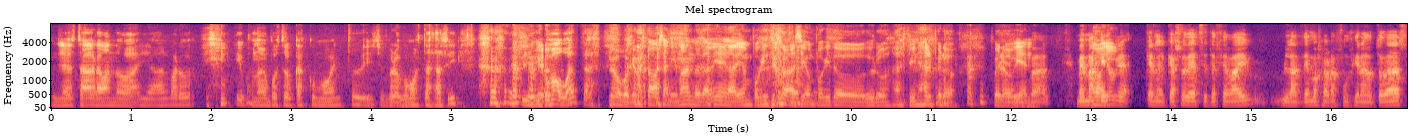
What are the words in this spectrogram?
yo estaba grabando ahí a Álvaro y, y cuando me he puesto el casco un momento he dicho, pero ¿cómo estás así? y ¿cómo aguantas? No, porque me estabas animando también, había un poquito, ha sido un poquito duro al final, pero, pero bien. Vale. Me imagino No, y- que, que en el caso de HTC Vive las demos habrán funcionado todas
